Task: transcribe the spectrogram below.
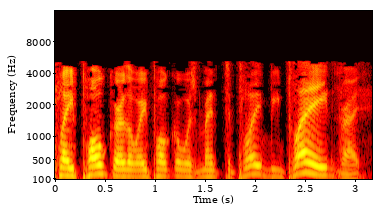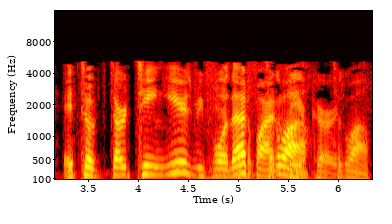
play poker the way poker was meant to play be played. right. It took 13 years before Yeah, that took, finally took a while. occurred. Took a while.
